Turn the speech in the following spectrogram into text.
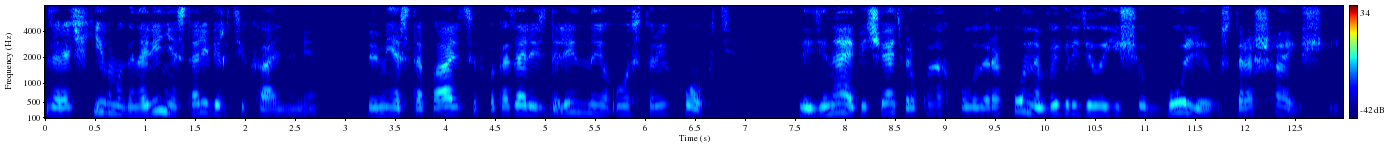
Зрачки в мгновение стали вертикальными. Вместо пальцев показались длинные острые когти. Ледяная печать в руках полудракона выглядела еще более устрашающей.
